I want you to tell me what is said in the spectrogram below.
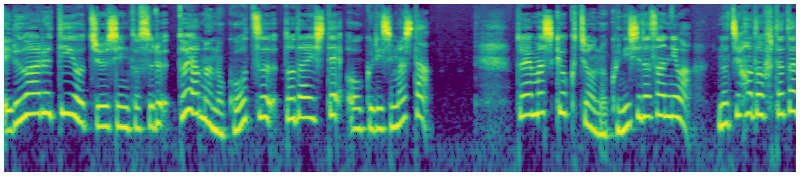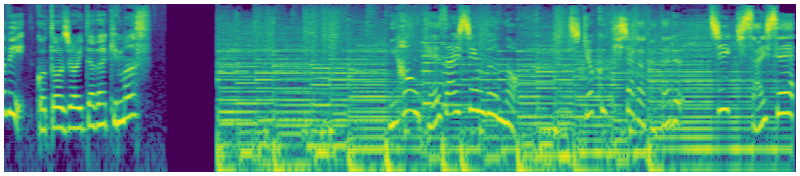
LRT を中心とする富山の交通と題してお送りしました。富山支局長の国白さんには後ほど再びご登場いただきます。日本経済新聞の支局記者が語る地域再生。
